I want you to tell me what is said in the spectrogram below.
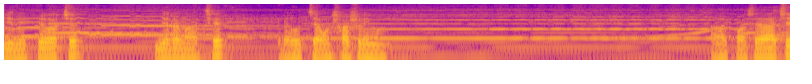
যে দেখতে পাচ্ছ যেটা নাচছে, এটা হচ্ছে আমার শাশুড়ি মা। আর পাশে আছে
